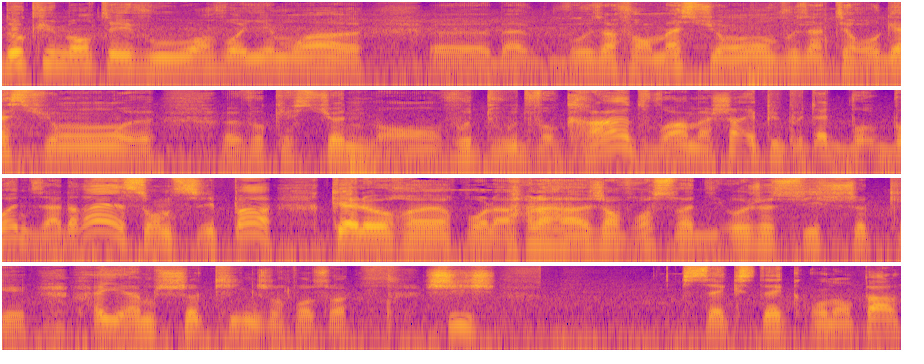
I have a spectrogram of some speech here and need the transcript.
documentez-vous, envoyez-moi euh, euh, bah, vos informations, vos interrogations, vos questionnements, vos doutes, vos craintes, voire machin, et puis peut-être vos bonnes adresses, on ne sait pas. Quelle horreur pour la. Jean-François dit Oh, je suis choqué. I am shocking, Jean-François. Chiche. Sextech, on en parle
